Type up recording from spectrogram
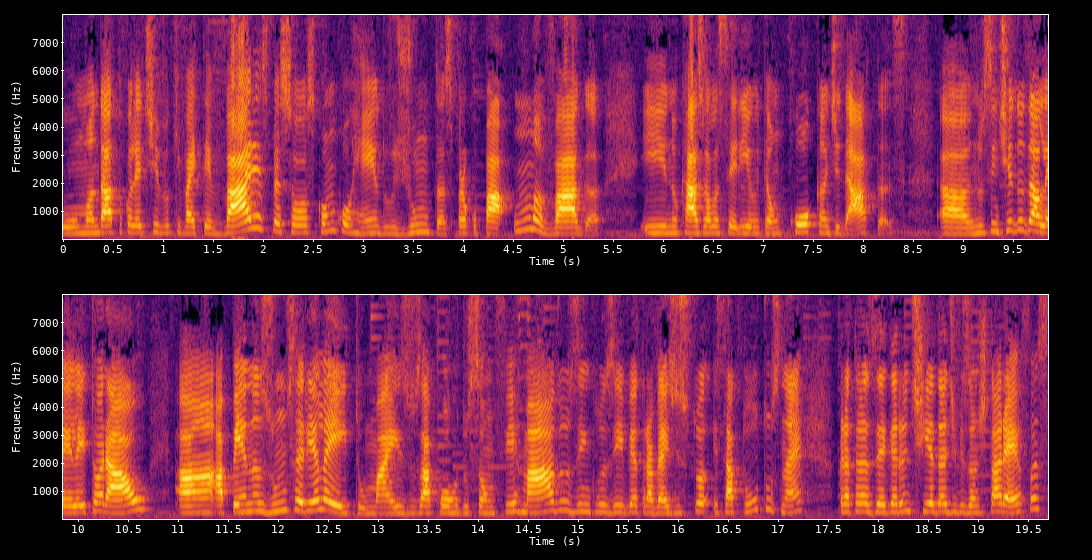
o mandato coletivo que vai ter várias pessoas concorrendo juntas para ocupar uma vaga, e no caso elas seriam então co-candidatas, uh, no sentido da lei eleitoral, uh, apenas um seria eleito, mas os acordos são firmados, inclusive através de estatutos, né, para trazer garantia da divisão de tarefas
